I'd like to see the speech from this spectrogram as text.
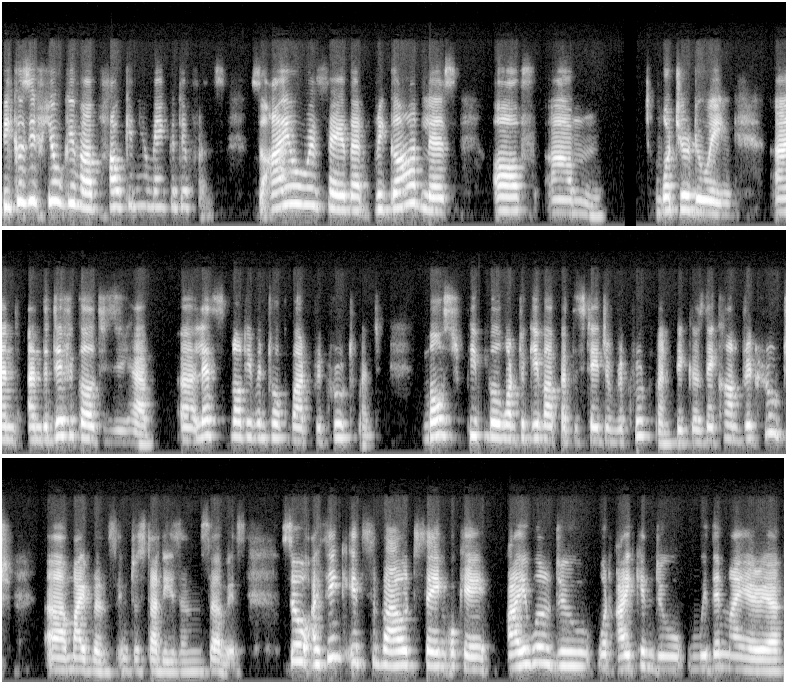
Because if you give up, how can you make a difference? So I always say that regardless of um, what you're doing, and, and the difficulties you have. Uh, let's not even talk about recruitment. most people want to give up at the stage of recruitment because they can't recruit uh, migrants into studies and surveys. So I think it's about saying, okay, I will do what I can do within my area.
